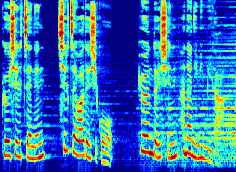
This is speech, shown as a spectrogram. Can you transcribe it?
그 실제는 실제화 되시고 표현되신 하나님입니다.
